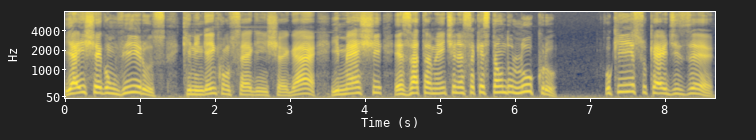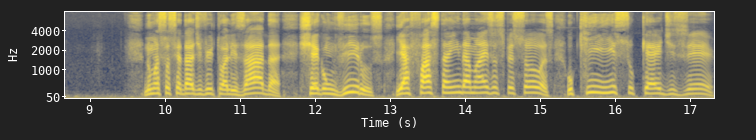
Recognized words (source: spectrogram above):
E aí chega um vírus que ninguém consegue enxergar e mexe exatamente nessa questão do lucro. O que isso quer dizer? Numa sociedade virtualizada, chega um vírus e afasta ainda mais as pessoas. O que isso quer dizer?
